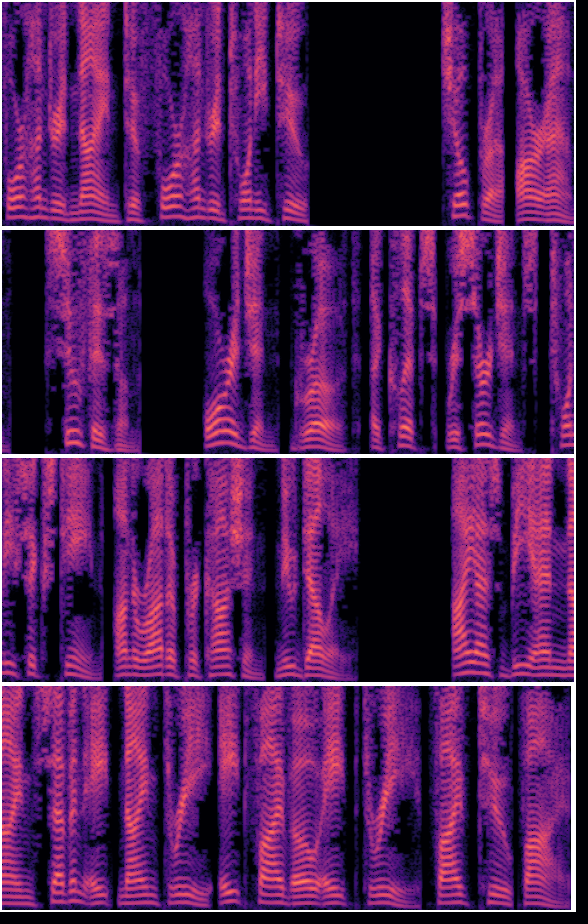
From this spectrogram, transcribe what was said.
409–422 Chopra, R. M. Sufism. Origin, Growth, Eclipse, Resurgence, 2016, Anuradha Prakashan, New Delhi. ISBN 978-93-85083-52-5.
